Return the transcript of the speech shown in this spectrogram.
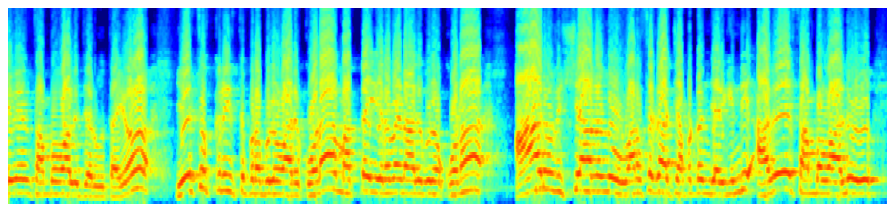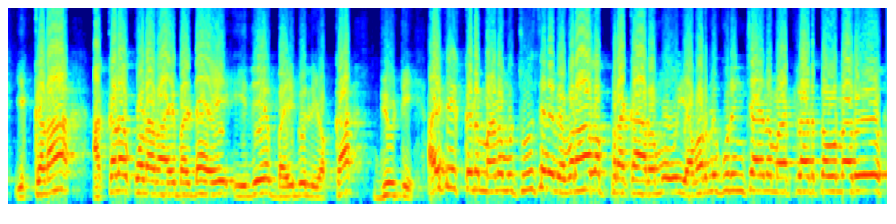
ఏమేమి సంభవాలు జరుగుతాయో యేసుక్రీస్తు ప్రభుల వారు కూడా మొత్తం ఇరవై నాలుగులో కూడా ఆరు విషయాలను వరుసగా చెప్పడం జరిగింది. అవే సంభవాలు ఇక్కడ అక్కడ కూడా రాయబడ్డాయి ఇదే బైబిల్ యొక్క బ్యూటీ. అయితే ఇక్కడ మనము చూసిన వివరాల ప్రకారము ఎవరిని గురించి ఆయన మాట్లాడుతూ ఉన్నారు?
